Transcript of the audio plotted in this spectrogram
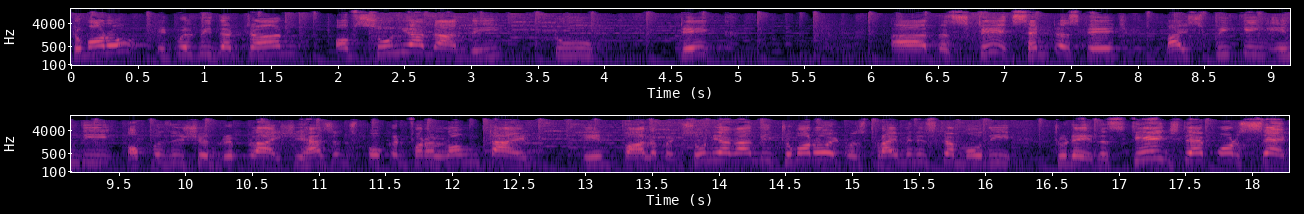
tomorrow it will be the turn of Sonia Gandhi to take uh, the stage, center stage, by speaking in the opposition reply. She hasn't spoken for a long time in parliament. Sonia Gandhi tomorrow, it was Prime Minister Modi today. The stage therefore set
